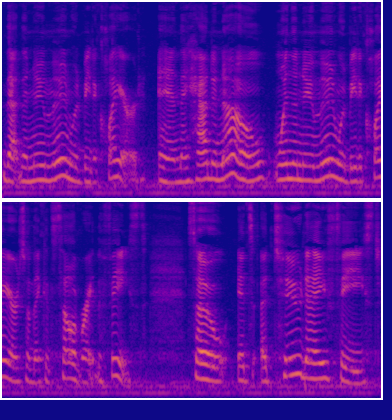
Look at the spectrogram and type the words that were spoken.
that the new moon would be declared. And they had to know when the new moon would be declared so they could celebrate the feast. So it's a two day feast.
